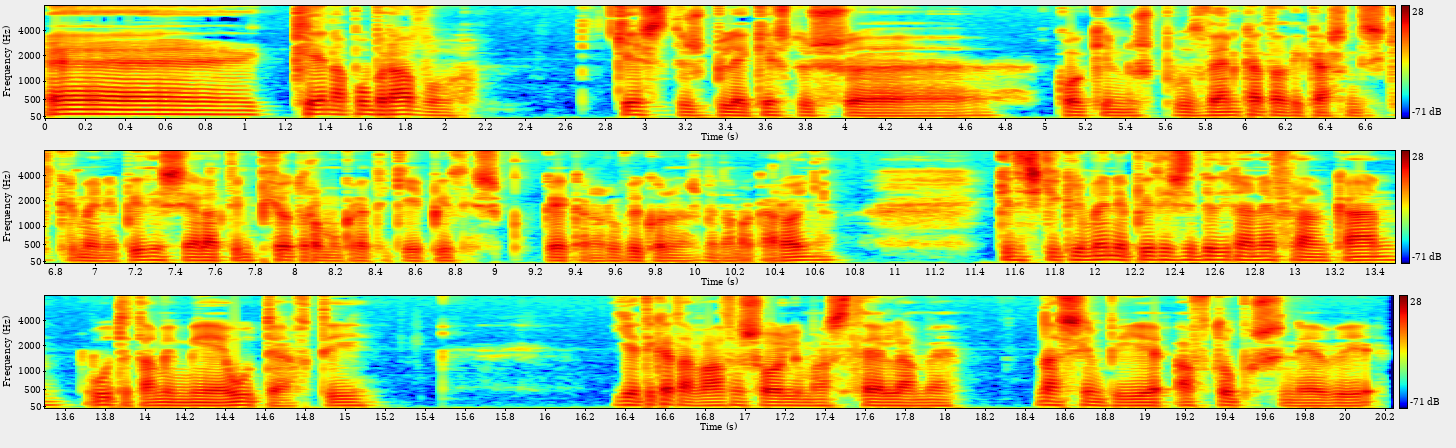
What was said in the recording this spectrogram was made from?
ε, και να πω μπράβο και στους μπλε και στους ε, κόκκινους που δεν καταδικάσαν τη συγκεκριμένη επίθεση αλλά την πιο τρομοκρατική επίθεση που έκανε ο Ρουβίκονας με τα μακαρόνια και τη συγκεκριμένη επίθεση δεν την ανέφεραν καν ούτε τα ΜΜΕ ούτε αυτοί γιατί κατά βάθος όλοι μας θέλαμε να συμβεί αυτό που συνέβη,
